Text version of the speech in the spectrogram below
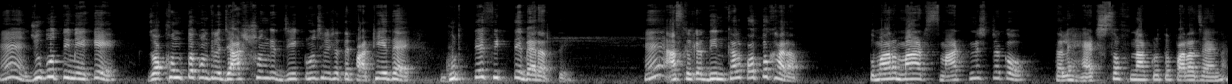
হ্যাঁ যুবতী মেয়েকে যখন তখন তাহলে যার সঙ্গে যে কোনো ছেলের সাথে পাঠিয়ে দেয় ঘুরতে ফিরতে বেড়াতে। হ্যাঁ আজকালকার দিনকাল কত খারাপ। তোমার মার স্মার্টনেসটাকেও তাহলে হ্যাটস অফ না করে তো পারা যায় না।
